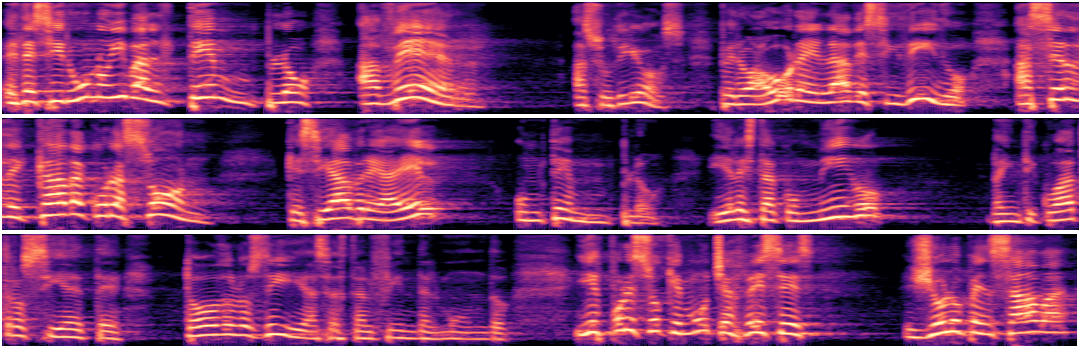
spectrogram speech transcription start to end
Es decir, uno iba al templo a ver a su Dios, pero ahora Él ha decidido hacer de cada corazón que se abre a Él un templo. Y Él está conmigo 24/7, todos los días hasta el fin del mundo. Y es por eso que muchas veces yo lo pensaba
